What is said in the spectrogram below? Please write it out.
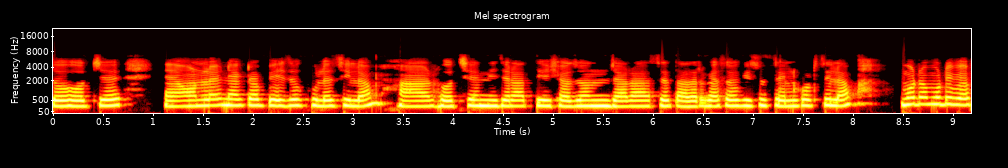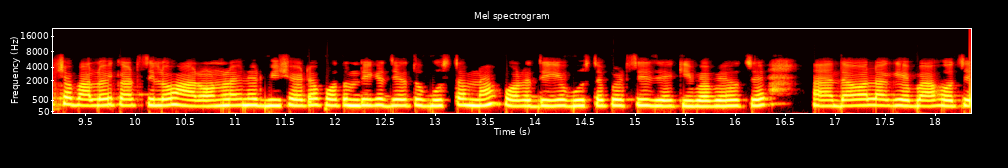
তো হচ্ছে অনলাইনে একটা পেজও খুলেছিলাম। আর হচ্ছে নিজের আত্মীয় স্বজন যারা আছে, তাদের কাছেও কিছু সেল করছিলাম। মোটামুটি ব্যবসা ভালোই কাটছিল। আর অনলাইনের বিষয়টা প্রথম দিকে যেহেতু বুঝতাম না, পরের দিকে বুঝতে পারছি যে কীভাবে হচ্ছে দেওয়া লাগে বা হচ্ছে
